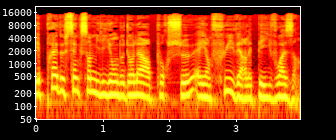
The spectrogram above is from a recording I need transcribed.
et près de 500 millions de dollars pour ceux ayant fui vers les pays voisins.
